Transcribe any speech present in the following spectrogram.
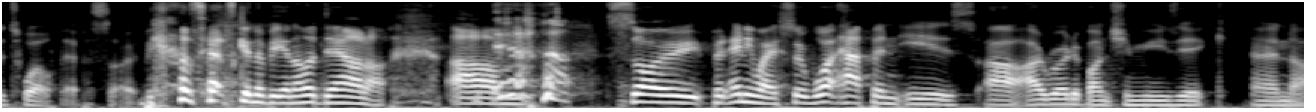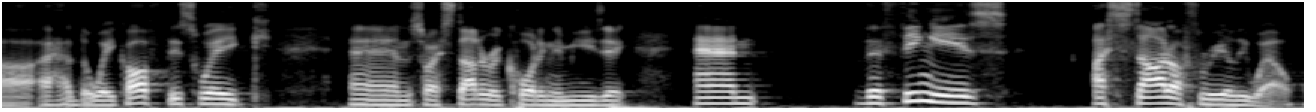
the twelfth episode because that's going to be another downer. Um, so, but anyway, so what happened is uh, I wrote a bunch of music and uh, I had the week off this week, and so I started recording the music. And the thing is, I start off really well.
